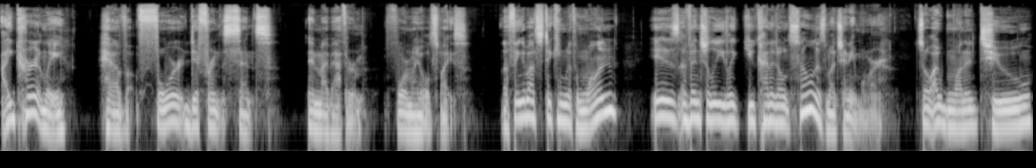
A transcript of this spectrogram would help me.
I currently have four different scents in my bathroom for my Old Spice. The thing about sticking with one is eventually like you kind of don't smell as much anymore. So I wanted to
